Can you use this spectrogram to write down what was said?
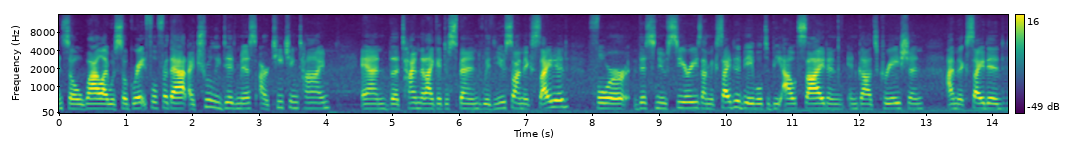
And so while I was so grateful for that, I truly did miss our teaching time and the time that I get to spend with you. So I'm excited for this new series. I'm excited to be able to be outside and in God's creation. I'm excited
